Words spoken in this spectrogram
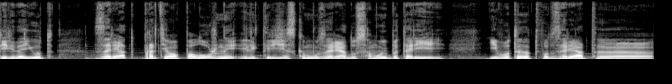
передают заряд противоположный электрическому заряду самой батареи. И вот этот вот заряд э,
